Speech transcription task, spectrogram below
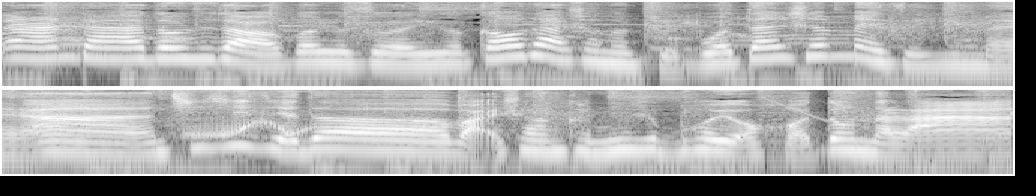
当然，大家都知道，怪兽作为一个高大上的主播，单身妹子一枚啊，七夕节的晚上肯定是不会有活动的啦。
